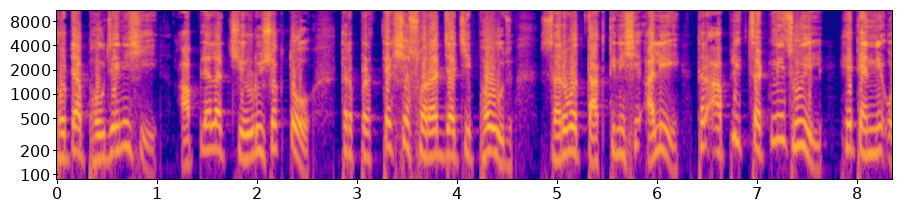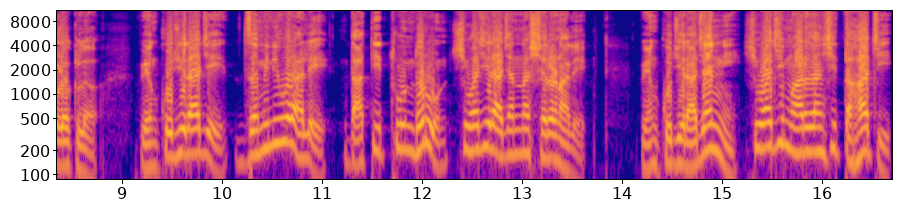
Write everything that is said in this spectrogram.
छोट्या फौजेनिशी आपल्याला चिरडू शकतो तर प्रत्यक्ष स्वराज्याची फौज सर्व ताकदीनिशी आली तर आपली चटणीच होईल हे त्यांनी ओळखलं. व्यंकोजी राजे जमिनीवर आले दाती तृण धरून शिवाजी राजांना शरण आले. व्यंकोजी राजांनी शिवाजी महाराजांशी तहाची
